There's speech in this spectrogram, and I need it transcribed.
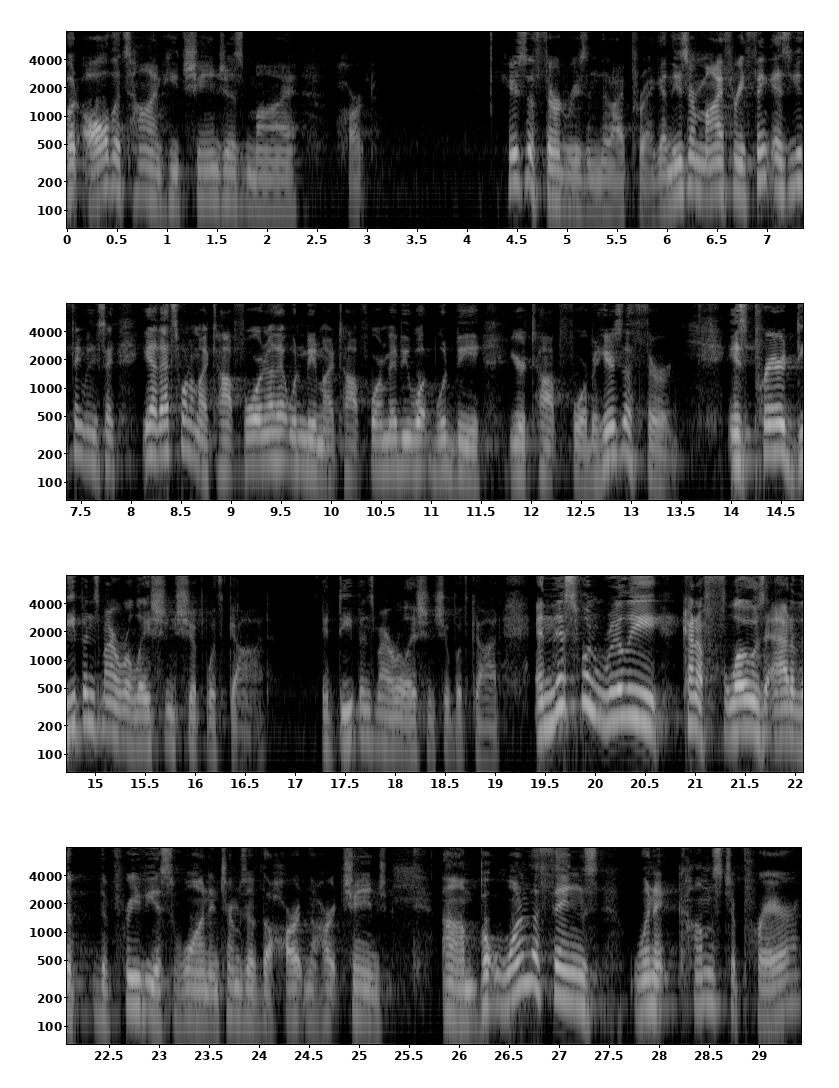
But all the time, He changes my heart. Here's the third reason that I pray. Again, these are my three. Think as you think, you say, "Yeah, that's one of my top four. No, that wouldn't be my top four. Maybe what would be your top four? But here's the third: is prayer deepens my relationship with God. It deepens my relationship with God. And this one really kind of flows out of the, the previous one in terms of the heart and the heart change. Um, but one of the things when it comes to prayer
